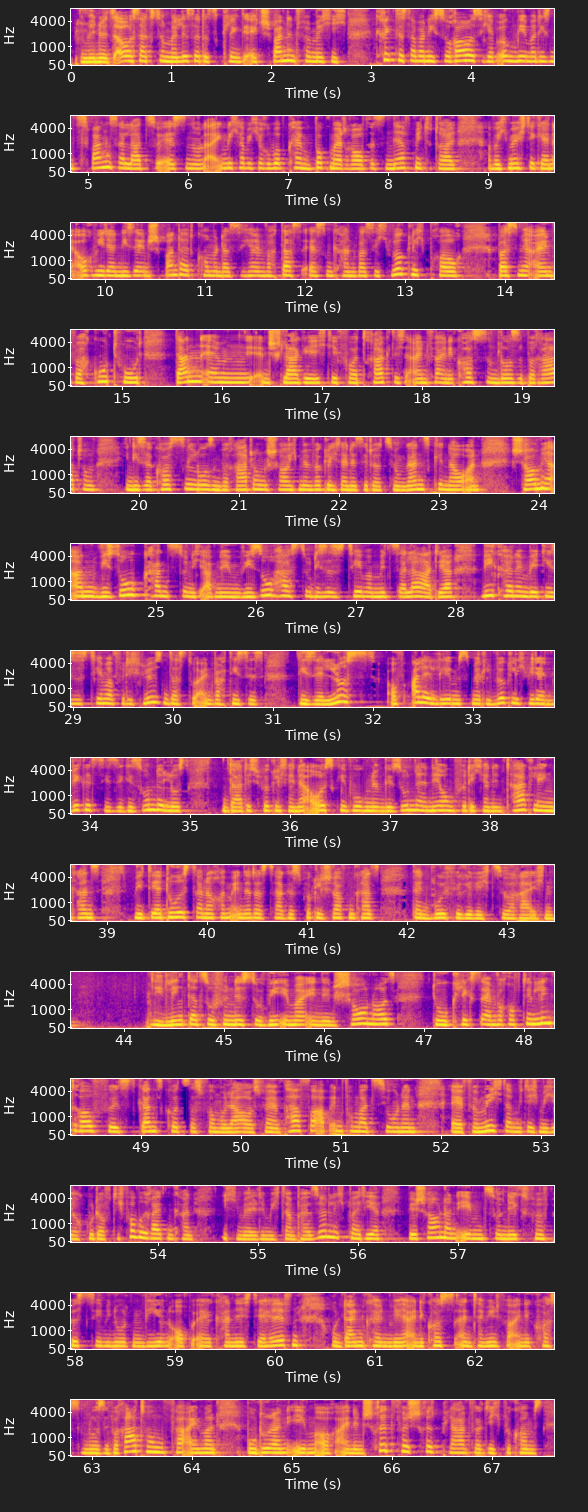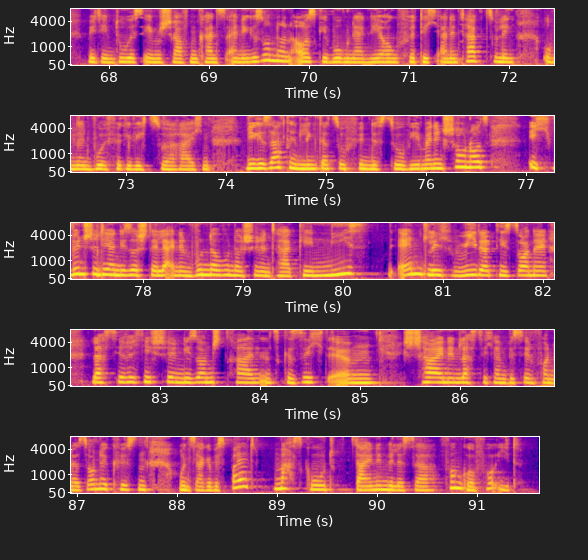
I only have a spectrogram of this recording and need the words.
Und wenn du jetzt auch sagst, so Melissa, das klingt echt spannend für mich, ich krieg das aber nicht so raus, ich habe irgendwie immer diesen Zwangsalat zu essen und eigentlich habe ich auch überhaupt keinen Bock mehr drauf, es nervt mich total, aber ich möchte gerne auch wieder in diese Entspanntheit kommen, dass ich einfach das essen kann, was ich wirklich brauche, was mir einfach gut tut, dann ähm, entschlage ich dir vor, trag dich ein für eine kostenlose Beratung. In dieser kostenlosen Beratung schaue ich mir wirklich deine Situation ganz genau an, schau mir an, wieso kannst du nicht abnehmen, wieso hast du dieses Thema mit Salat, ja, wie können wir dieses Thema für dich lösen, lösen, dass du einfach dieses, diese Lust auf alle Lebensmittel wirklich wieder entwickelst, diese gesunde Lust und dadurch wirklich eine ausgewogene und gesunde Ernährung für dich an den Tag legen kannst, mit der du es dann auch am Ende des Tages wirklich schaffen kannst, dein Wohlfühlgewicht zu erreichen. Den Link dazu findest du wie immer in den Show Notes. Du klickst einfach auf den Link drauf, füllst ganz kurz das Formular aus für ein paar Vorabinformationen äh, für mich, damit ich mich auch gut auf dich vorbereiten kann. Ich melde mich dann persönlich bei dir. Wir schauen dann eben zunächst fünf bis zehn Minuten, wie und ob äh, kann ich dir helfen. Und dann können wir eine Kosten, einen Termin für eine kostenlose Beratung vereinbaren, wo du dann eben auch einen Schritt-für-Schritt-Plan für dich bekommst, mit dem du es eben schaffen kannst, eine gesunde und ausgewogene Ernährung für dich an den Tag zu legen, um dein Wohlfühlgewicht zu erreichen. Wie gesagt, den Link dazu findest du wie immer in den Show Notes. Ich wünsche dir an dieser Stelle einen wunder wunderschönen Tag. Genieß endlich wieder die Sonne. Lass dir richtig schön die Sonnenstrahlen ins Gesicht ähm, scheinen. Lass dich ein bisschen von der Sonne küssen und sage bis bald. Mach's gut. Deine Melissa von Go4Eat.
